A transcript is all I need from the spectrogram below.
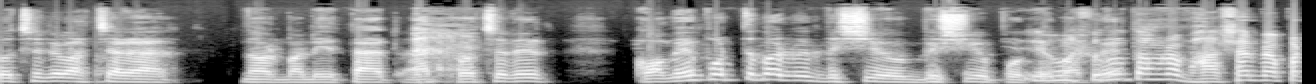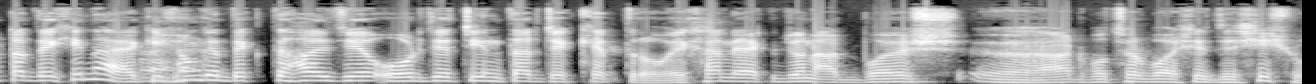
বছরের বাচ্চারা নর্মালি তার আট বছরের কমে পড়তে পারবে বেশিও বেশিও পড়তে পারবে। শুধু তো আমরা ভাষার ব্যাপারটা দেখি না একই হ্যাঁ, সঙ্গে দেখতে হয় যে ওর যে চিন্তার যে ক্ষেত্র এখানে একজন আট বয়স আট বছর বয়সের যে শিশু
